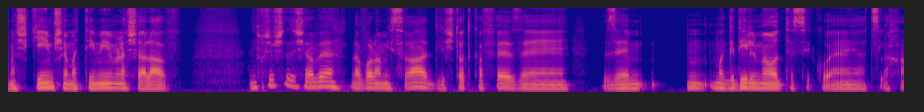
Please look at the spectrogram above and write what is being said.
משקיעים שמתאימים לשלב. אני חושב שזה שווה לבוא למשרד, לשתות קפה, זה, זה מגדיל מאוד את הסיכויי ההצלחה.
